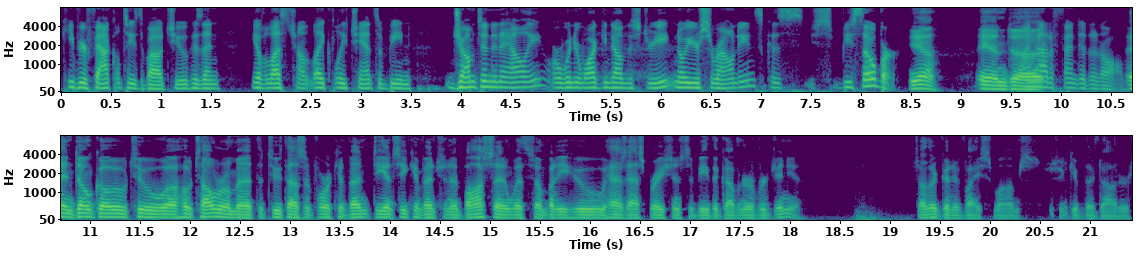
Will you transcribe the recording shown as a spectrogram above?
Keep your faculties about you because then you have a less ch- likely chance of being jumped in an alley or when you're walking down the street. Know your surroundings because be sober. Yeah. And uh, I'm not offended at all. and don't go to a hotel room at the 2004 conven- DNC convention in Boston with somebody who has aspirations to be the governor of Virginia. It's other good advice moms should give their daughters.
